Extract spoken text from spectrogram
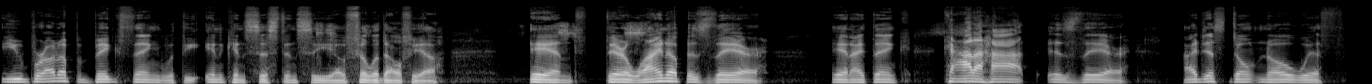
you brought up a big thing with the inconsistency of Philadelphia, and their lineup is there, and I think Carter Hart is there. I just don't know with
